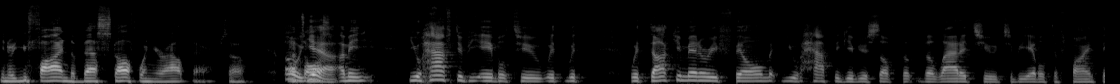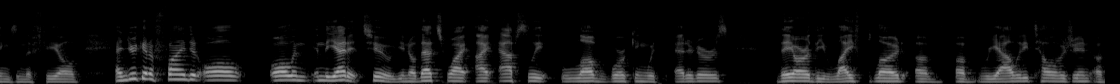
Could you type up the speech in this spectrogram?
you know you find the best stuff when you're out there so oh yeah awesome. i mean you have to be able to with with with documentary film, you have to give yourself the, the latitude to be able to find things in the field. And you're going to find it all all in, in the edit too. You know, that's why I absolutely love working with editors. They are the lifeblood of of reality television, of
